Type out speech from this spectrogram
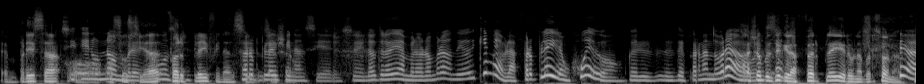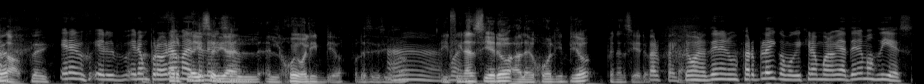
empresa Sí, o, tiene un o nombre. sociedad. ¿cómo se Fair? Play financiero. Fair Play financiero. Sí, el otro día me lo nombraron. Digo, ¿de qué me habla? Fair Play era un juego el de Fernando Bravo. Ah, yo pensé sé. que era Fair Play era una persona. Era- Fair No. Play. Era, el- el- era un Ah, programa Fair de Play sería televisión. el, el juego limpio, por así decirlo. Ah, y bueno. financiero habla de juego limpio, financiero. Perfecto. Bueno, tienen un fair play como que dijeron, bueno, mira, tenemos 10.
